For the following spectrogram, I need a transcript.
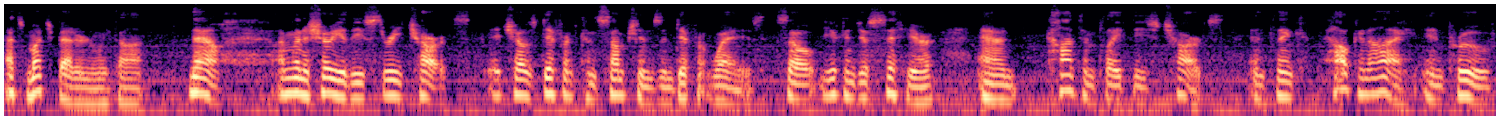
That's much better than we thought. Now, I'm going to show you these three charts. It shows different consumptions in different ways. So you can just sit here and contemplate these charts and think, how can I improve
